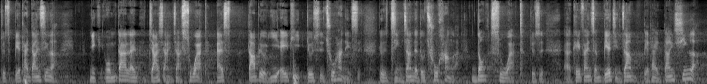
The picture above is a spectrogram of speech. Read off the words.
就是别太担心了。你我们大家来假想一下，sweat，S W E A T 就是出汗的意思，就是紧张的都出汗了。Don't sweat 就是呃可以翻译成别紧张，别太担心了。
